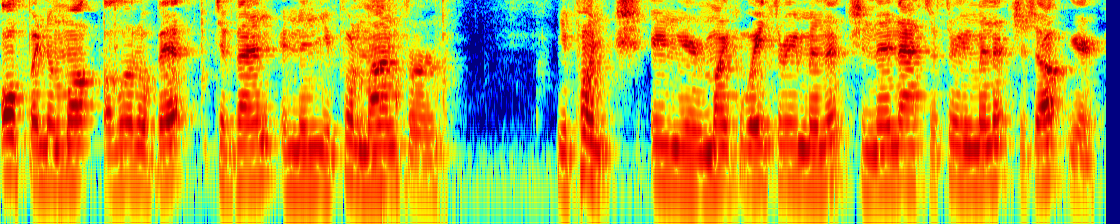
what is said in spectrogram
open them up a little bit to vent, and then you put them on for. You punch in your microwave three minutes, and then after three minutes is up, you're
